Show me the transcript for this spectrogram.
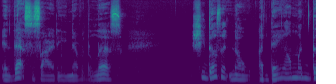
in that society, nevertheless, she doesn't know a damned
